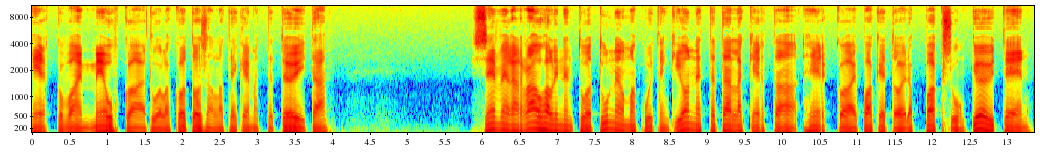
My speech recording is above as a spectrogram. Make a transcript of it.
Herkko vain meuhkaa tuolla kotosalla tekemättä töitä. Sen verran rauhallinen tuo tunnelma kuitenkin on, että tällä kertaa Herkkoa ei paketoida paksuun köyteen,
